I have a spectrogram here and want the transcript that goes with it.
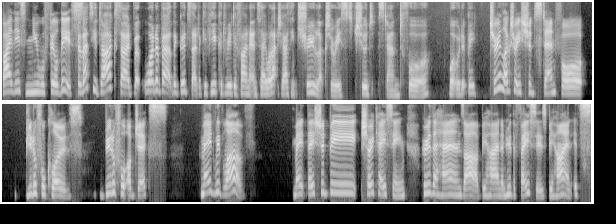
Buy this and you will feel this. So that's your dark side. But what about the good side? Like if you could redefine it and say, well, actually, I think true luxury should stand for, what would it be? True luxury should stand for beautiful clothes, beautiful objects made with love. Mate, they should be showcasing who the hands are behind and who the face is behind. It's,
